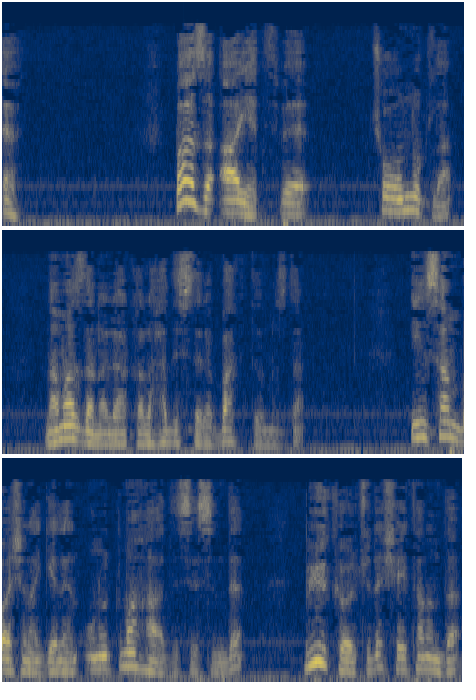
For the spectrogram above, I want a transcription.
Evet. Bazı ayet ve çoğunlukla namazdan alakalı hadislere baktığımızda insan başına gelen unutma hadisesinde büyük ölçüde şeytanın da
